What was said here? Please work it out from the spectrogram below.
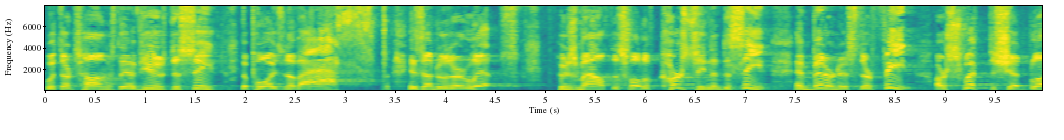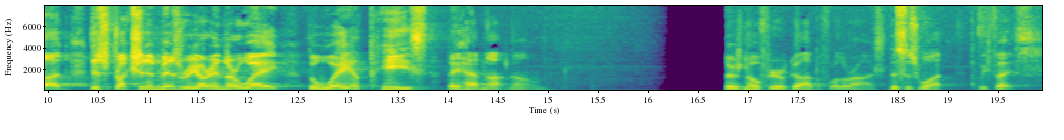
With their tongues they have used deceit. The poison of asp is under their lips whose mouth is full of cursing and deceit and bitterness. Their feet are swift to shed blood. Destruction and misery are in their way. The way of peace they have not known. There's no fear of God before their eyes. This is what we face.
